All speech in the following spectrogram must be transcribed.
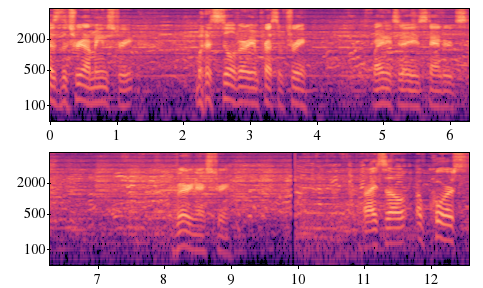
as the tree on Main Street, but it's still a very impressive tree by any today's standards. Very nice tree. All right, so of course,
